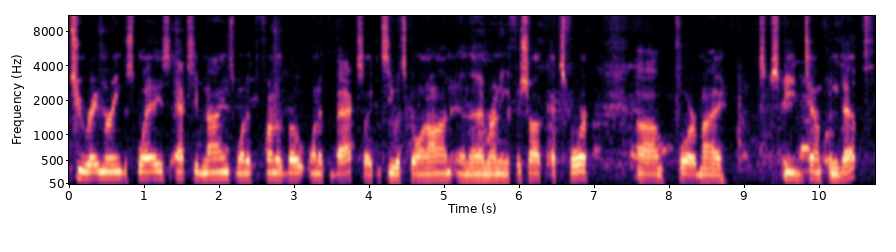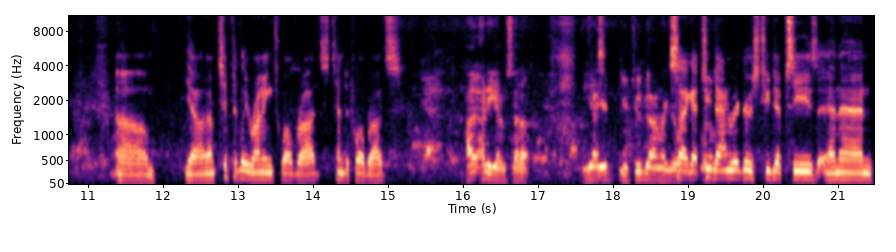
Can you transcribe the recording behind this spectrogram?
two Raymarine displays, Axiom nines, one at the front of the boat, one at the back, so I can see what's going on. And then I'm running a Fishhawk X4 um, for my speed, temp, and depth. Um, Yeah, and I'm typically running 12 rods, 10 to 12 rods. How, how do you get them set up? Yeah, you got your, your two downriggers. So I got two downriggers, two dipsies, and then,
